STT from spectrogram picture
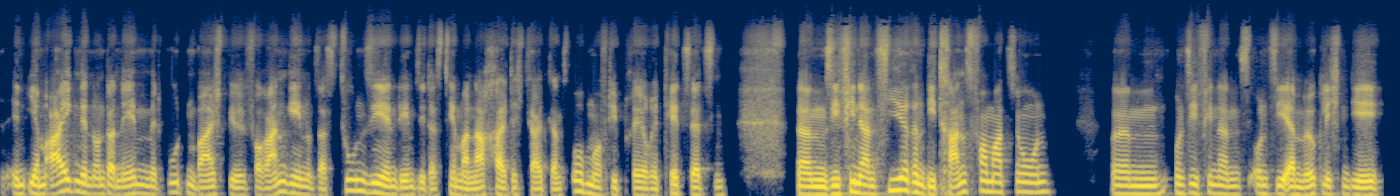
in ihrem eigenen Unternehmen mit gutem Beispiel vorangehen und das tun sie, indem sie das Thema Nachhaltigkeit ganz oben auf die Priorität setzen. Ähm, sie finanzieren die Transformation ähm, und sie finanz und sie ermöglichen die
